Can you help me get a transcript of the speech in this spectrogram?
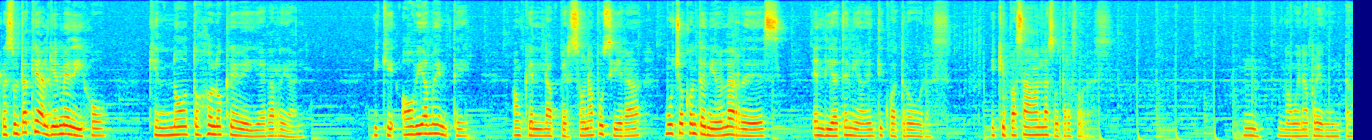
Resulta que alguien me dijo que no todo lo que veía era real. Y que obviamente, aunque la persona pusiera mucho contenido en las redes, el día tenía 24 horas. ¿Y qué pasaban las otras horas? Mm, una buena pregunta.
